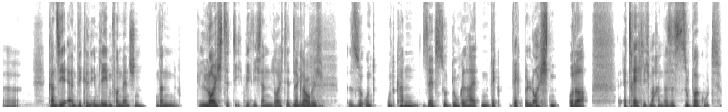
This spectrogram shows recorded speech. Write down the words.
äh, kann sie entwickeln im Leben von Menschen und dann leuchtet die wirklich, dann leuchtet die. Ja, glaube ich. So und und kann selbst so Dunkelheiten weg wegbeleuchten oder erträglich machen. Das ist super gut.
